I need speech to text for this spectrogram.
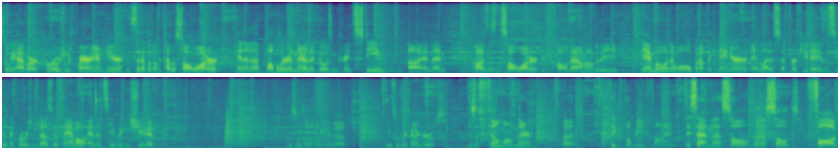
So we have our corrosion aquarium here. It's set up with a tub of salt water and then a bubbler in there that goes and creates steam uh, and then causes the salt water to fall down onto the ammo and then we'll open up the container and let it sit for a few days and see what the corrosion does to this ammo and then see if we can shoot it. This one's don't look too bad. These ones are kind of gross. There's a film on there, but I think they'll be fine. They sat in that salt, in a salt fog,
